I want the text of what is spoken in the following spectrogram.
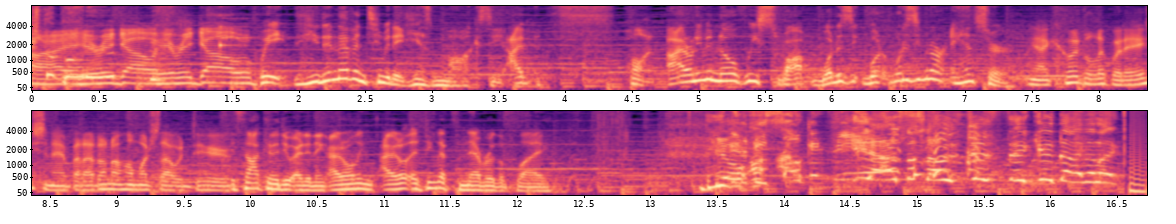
All the right, button. here we go. Here we go. Wait, he didn't have intimidate. He has moxie. I hold on. I don't even know if we swap. What is what? What is even our answer? Yeah, I could liquidation it, but I don't know how much that would do. It's not going to do anything. I don't think. I don't. I think that's never the play. Yo, You're gonna I- be so confused. Yeah, that's what I was just thinking that. They're like.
